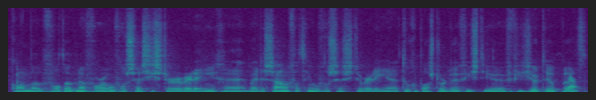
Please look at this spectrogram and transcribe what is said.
kwam bijvoorbeeld ook naar voren hoeveel sessies er werden inge bij de samenvatting hoeveel sessies er werden in, toegepast door de fysiotherapeut.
